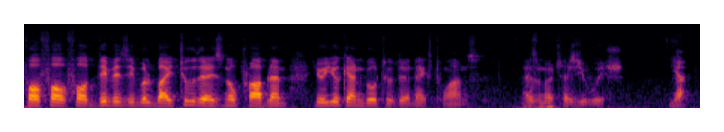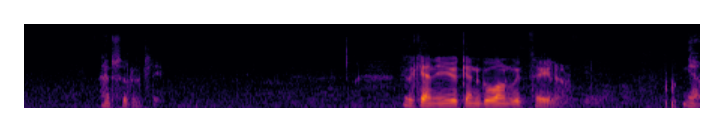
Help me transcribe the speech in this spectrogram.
For, for, for divisible by 2, there is no problem. You, you can go to the next ones as much as you wish. Yeah, absolutely. You can, you can go on with Taylor. Yeah.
